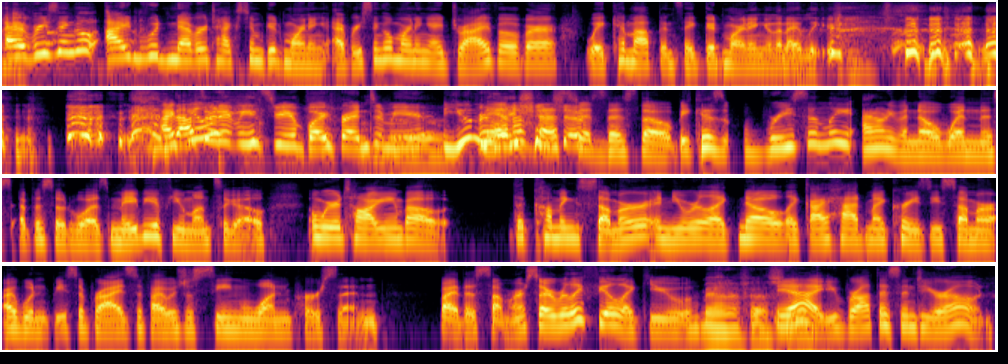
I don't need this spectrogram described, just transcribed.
Every single, I would never text him good morning. Every single morning, I drive over, wake him up, and say good morning, and then I leave. That's feel what like- it means to be a boyfriend to me. You manifested this though, because recently, I don't even know when this episode was, maybe a few months ago, and we were talking about the coming summer, and you were like, no, like I had my crazy summer. I wouldn't be surprised if I was just seeing one person by this summer. So I really feel like you, manifested. yeah, you brought this into your own.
